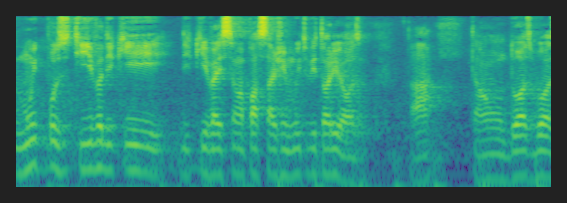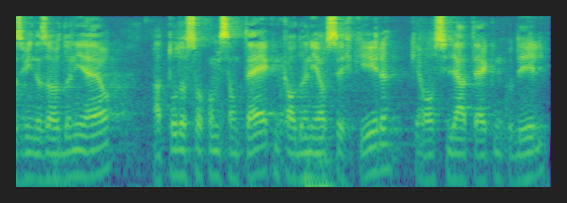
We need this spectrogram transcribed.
muito positiva de que, de que vai ser uma passagem muito vitoriosa, tá? Então, duas boas-vindas ao Daniel a toda a sua comissão técnica, ao Daniel Cerqueira, que é o auxiliar técnico dele,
